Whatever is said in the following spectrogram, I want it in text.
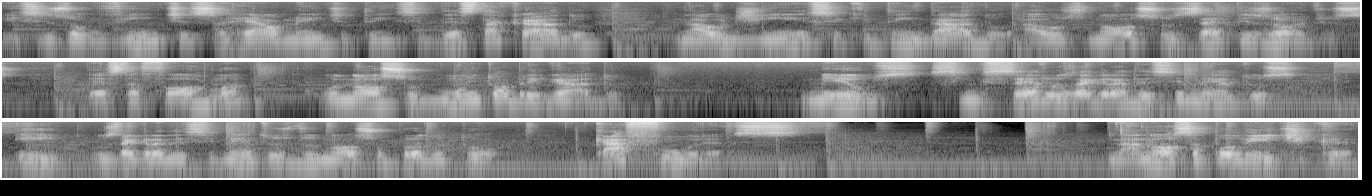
Esses ouvintes realmente têm se destacado na audiência que tem dado aos nossos episódios. Desta forma, o nosso muito obrigado. Meus sinceros agradecimentos e os agradecimentos do nosso produtor, Cafuras. Na nossa política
